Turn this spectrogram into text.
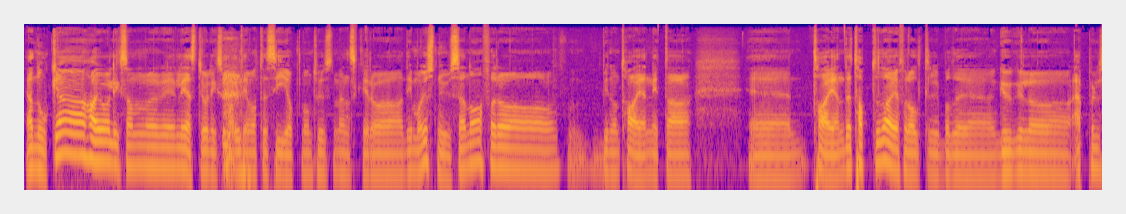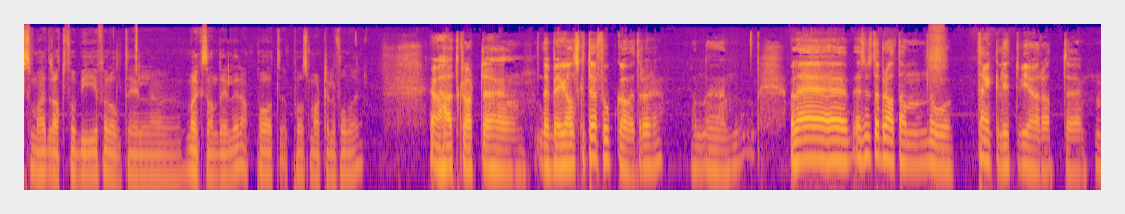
Ja, Nokia har jo liksom Vi leste jo liksom at de måtte si opp noen tusen mennesker, og de må jo snu seg nå for å begynne å ta igjen litt av eh, Ta igjen det tapte, da, i forhold til både Google og Apple, som har dratt forbi i forhold til uh, markedsandeler da, på, på smarttelefoner. Ja, helt klart. Eh, det blir ganske tøff oppgave, tror jeg. Men, uh, men jeg, jeg syns det er bra at de nå tenker litt videre at uh,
